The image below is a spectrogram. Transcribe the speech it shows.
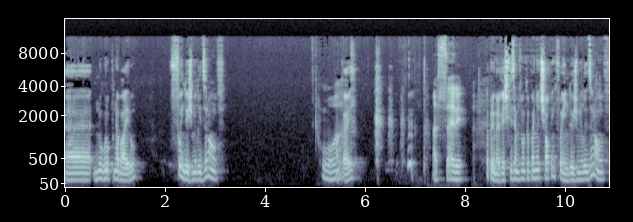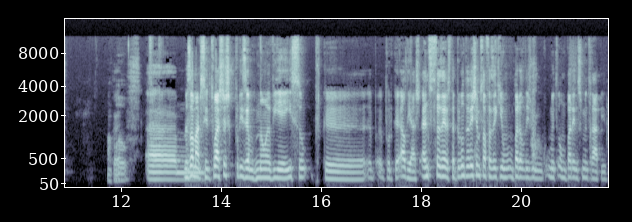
uh, no grupo Nabeiro foi em 2019. What? Ok? A sério? A primeira vez que fizemos uma campanha de shopping foi em 2019. Okay. Um... Mas, ó Márcio, tu achas que, por exemplo, não havia isso? Porque, porque aliás, antes de fazer esta pergunta, deixa-me só fazer aqui um, paralelismo, um parênteses muito rápido.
